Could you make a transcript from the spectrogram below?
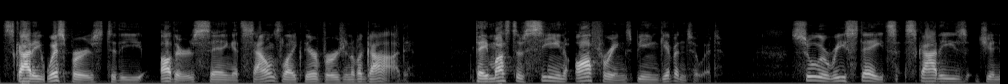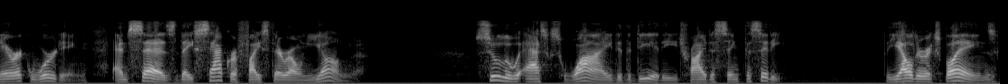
Scotty whispers to the others, saying it sounds like their version of a god. They must have seen offerings being given to it. Sulu restates Scotty's generic wording and says they sacrifice their own young. Sulu asks why did the deity try to sink the city? The elder explains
